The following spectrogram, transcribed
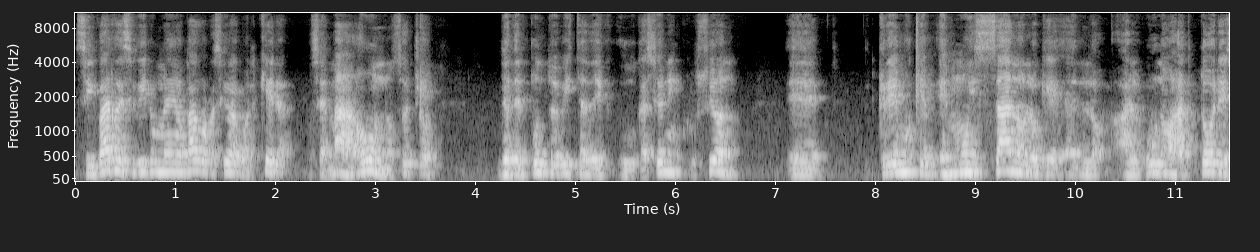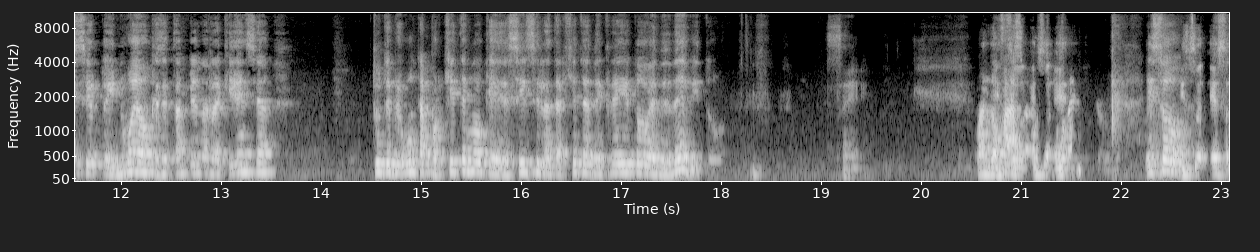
si va a recibir un medio pago, reciba cualquiera. O sea, más aún, nosotros, desde el punto de vista de educación e inclusión, eh, creemos que es muy sano lo que algunos actores, ¿cierto? Y nuevos que se están viendo en la adquirencia, tú te preguntas, ¿por qué tengo que decir si la tarjeta de crédito es de débito? Sí. Cuando pasa. Eso, eso, eso,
